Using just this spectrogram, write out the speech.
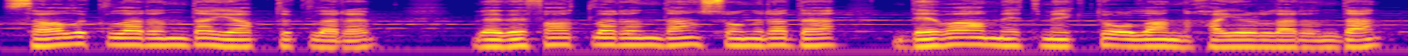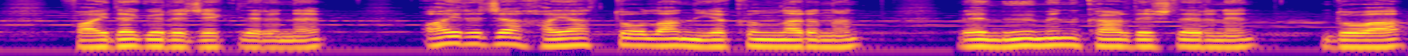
sağlıklarında yaptıkları ve vefatlarından sonra da devam etmekte olan hayırlarından fayda göreceklerine, ayrıca hayatta olan yakınlarının ve mümin kardeşlerinin dua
